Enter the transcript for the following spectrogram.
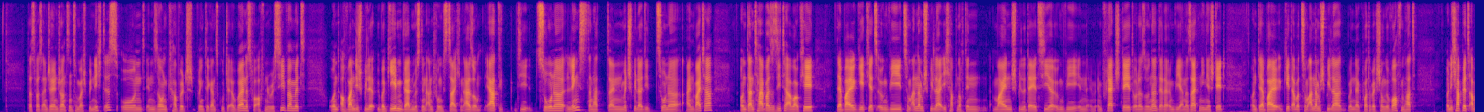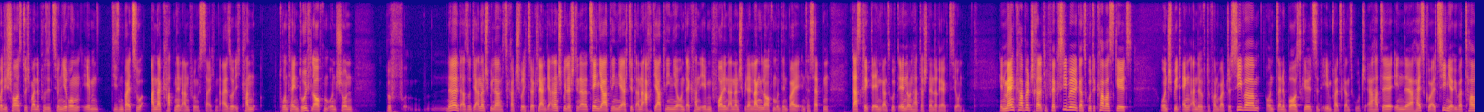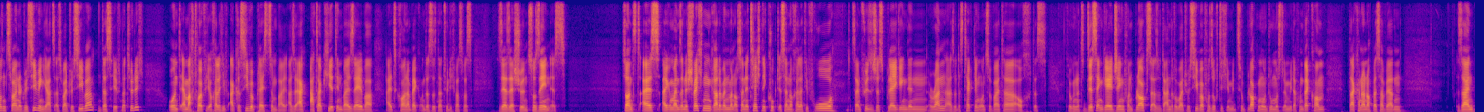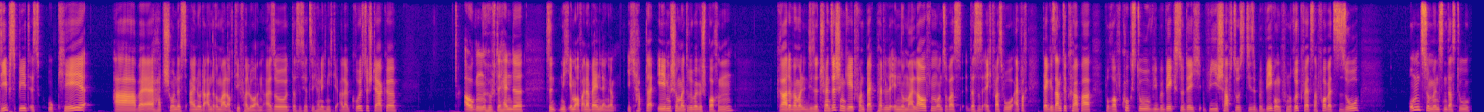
das, was ein Jalen Johnson zum Beispiel nicht ist. Und in Zone Coverage bringt er ganz gute Awareness für offene Receiver mit und auch wann die Spiele übergeben werden müssen, in Anführungszeichen. Also, er hat die, die Zone links, dann hat sein Mitspieler die Zone ein weiter und dann teilweise sieht er aber, okay, der Ball geht jetzt irgendwie zum anderen Spieler. Ich habe noch den meinen Spieler, der jetzt hier irgendwie in, im, im Flat steht oder so, ne, der da irgendwie an der Seitenlinie steht. Und der Ball geht aber zum anderen Spieler, wenn der Quarterback schon geworfen hat. Und ich habe jetzt aber die Chance, durch meine Positionierung eben diesen Ball zu undercutten, in Anführungszeichen. Also ich kann drunter hindurchlaufen und schon, ne, also die anderen Spieler, ist gerade schwierig zu erklären, die anderen Spieler stehen an der 10-Yard-Linie, er steht an der 8-Yard-Linie und er kann eben vor den anderen Spielern langlaufen und den Ball intercepten. Das kriegt er eben ganz gut in und hat da schnelle Reaktionen. In Man-Coverage relativ flexibel, ganz gute Cover-Skills und spielt eng an der Hüfte von Wide Receiver und seine Ball-Skills sind ebenfalls ganz gut. Er hatte in der Highschool als Senior über 1200 Receiving Yards als Wide Receiver, das hilft natürlich. Und er macht häufig auch relativ aggressive Plays zum Ball. Also er attackiert den Ball selber als Cornerback und das ist natürlich was, was sehr, sehr schön zu sehen ist. Sonst, als allgemein seine Schwächen, gerade wenn man auf seine Technik guckt, ist er noch relativ roh. Sein physisches Play gegen den Run, also das Tackling und so weiter, auch das sogenannte Disengaging von Blocks, also der andere Wide Receiver versucht dich irgendwie zu blocken und du musst irgendwie davon wegkommen. Da kann er noch besser werden. Sein Deep Speed ist okay, aber er hat schon das ein oder andere Mal auch tief verloren. Also das ist jetzt sicherlich nicht die allergrößte Stärke. Augen, Hüfte, Hände sind nicht immer auf einer Wellenlänge. Ich habe da eben schon mal drüber gesprochen. Gerade wenn man in diese Transition geht von Backpedal in normal laufen und sowas, das ist echt was, wo einfach der gesamte Körper, worauf guckst du, wie bewegst du dich, wie schaffst du es, diese Bewegung von rückwärts nach vorwärts so umzumünzen, dass du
